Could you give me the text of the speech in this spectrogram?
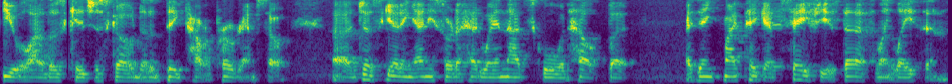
few. A lot of those kids just go to the big power program. So uh, just getting any sort of headway in that school would help. But I think my pick at safety is definitely Lathan.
